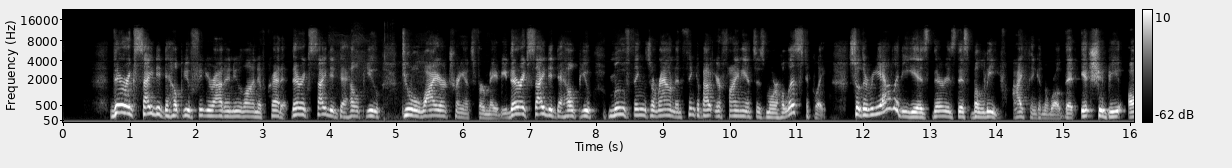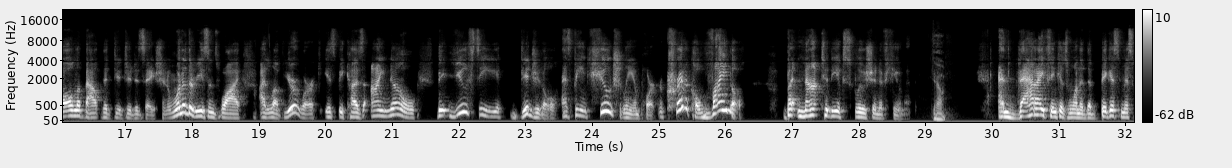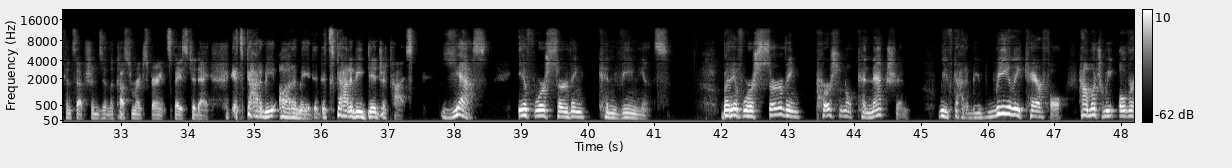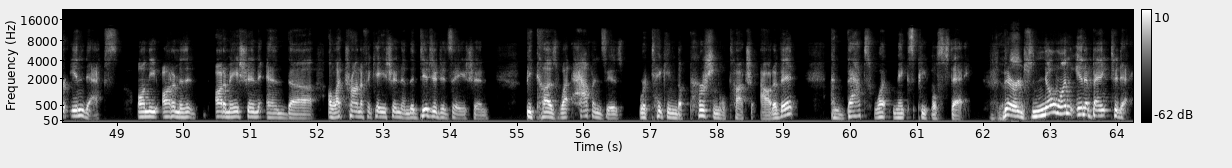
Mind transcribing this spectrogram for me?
They're excited to help you figure out a new line of credit. They're excited to help you do a wire transfer, maybe. They're excited to help you move things around and think about your finances more holistically. So the reality is, there is this belief, I think, in the world that it should be all about the digitization. And one of the reasons why I love your work is because I know that you see digital as being hugely important, critical, vital, but not to the exclusion of human. Yeah. And that I think is one of the biggest misconceptions in the customer experience space today. It's got to be automated, it's got to be digitized. Yes, if we're serving convenience. But if we're serving personal connection, we've got to be really careful how much we over index on the automation and the electronification and the digitization because what happens is we're taking the personal touch out of it and that's what makes people stay. Yes. There's no one in a bank today.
